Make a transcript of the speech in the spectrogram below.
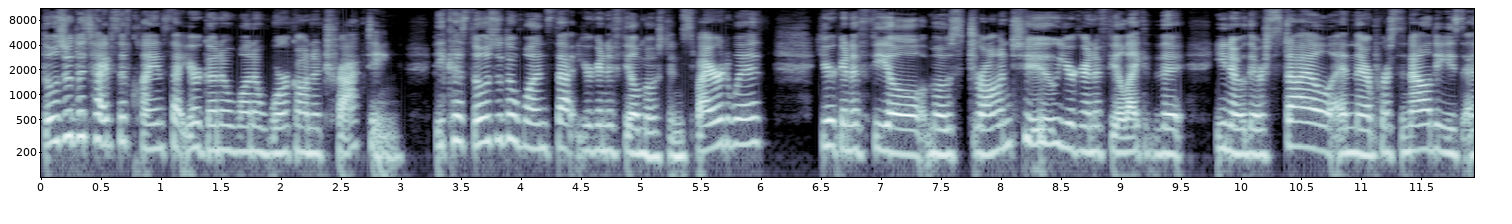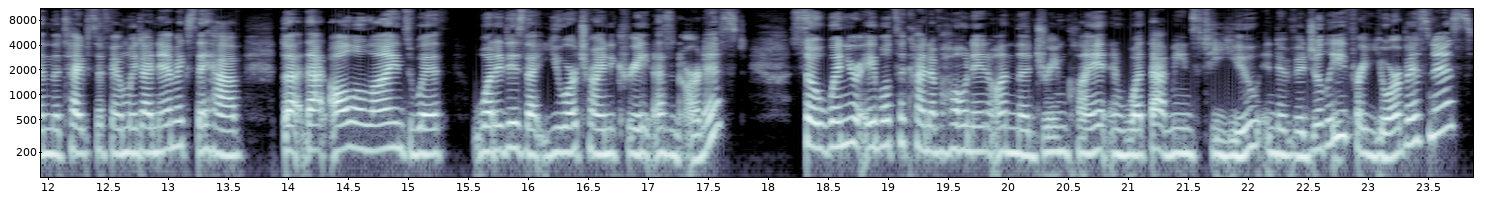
those are the types of clients that you're going to want to work on attracting because those are the ones that you're going to feel most inspired with. You're going to feel most drawn to. You're going to feel like that you know, their style and their personalities and the types of family dynamics they have that that all aligns with what it is that you are trying to create as an artist. So when you're able to kind of hone in on the dream client and what that means to you individually for your business,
